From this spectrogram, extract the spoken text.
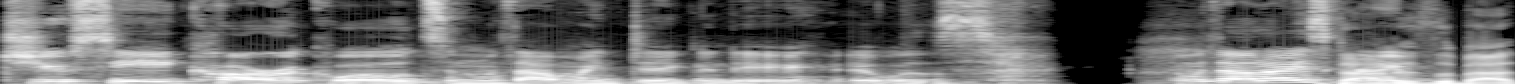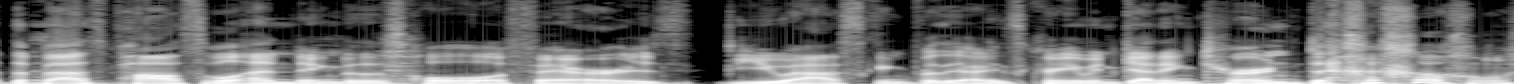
juicy Cara quotes, and without my dignity. It was. And without ice cream. That is the best the best possible ending to this whole affair is you asking for the ice cream and getting turned down.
